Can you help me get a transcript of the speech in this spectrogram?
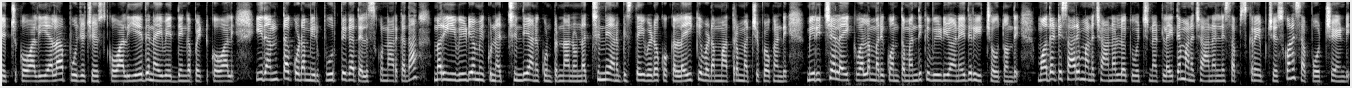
తెచ్చుకోవాలి? ఎలా పూజ చేసుకోవాలి? ఏది నైవేద్యంగా పెట్టుకోవాలి? ఇదంతా కూడా మీరు పూర్తిగా తెలుసుకున్న ఉన్నారు కదా. మరి ఈ వీడియో మీకు నచ్చింది అనుకుంటున్నాను. నచ్చింది అనిపిస్తే ఈ వీడియోకి ఒక లైక్ ఇవ్వడం మాత్రం మర్చిపోకండి. మీరు ఇచ్చే లైక్ వల్ల మరి కొంతమందికి వీడియో అనేది రీచ్ అవుతుంది. మొదటిసారి మన ఛానల్లోకి వచ్చినట్లయితే మన ఛానల్ని సబ్స్క్రైబ్ చేసుకొని సపోర్ట్ చేయండి.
